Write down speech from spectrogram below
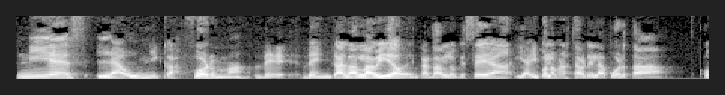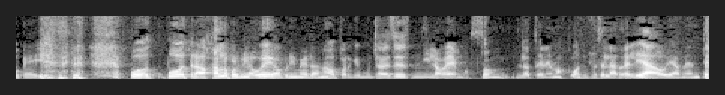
ni es la única forma de, de encarar la vida o de encarar lo que sea, y ahí por lo menos te abre la puerta a, ok, puedo, trabajarlo porque lo veo primero, ¿no? Porque muchas veces ni lo vemos, son, lo tenemos como si fuese la realidad, obviamente.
